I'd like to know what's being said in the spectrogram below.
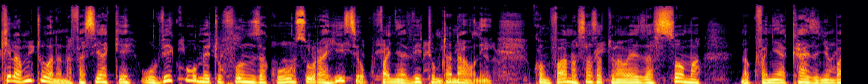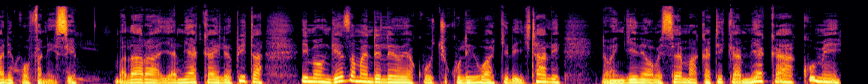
kila mtu ana nafasi yake. Uviko umetufunza kuhusu urahisi wa kufanya vitu mtandaoni. Kwa mfano, sasa tunaweza soma na kufanyia kazi nyumbani kwa ufanisi. Madhara ya miaka iliyopita imeongeza maendeleo ya kuchukuliwa kidijitali, na wengine wamesema katika miaka kumi,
